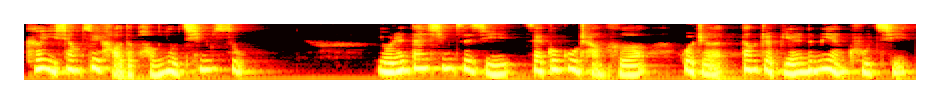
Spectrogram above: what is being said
可以向最好的朋友倾诉。有人担心自己在公共场合或者当着别人的面哭泣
